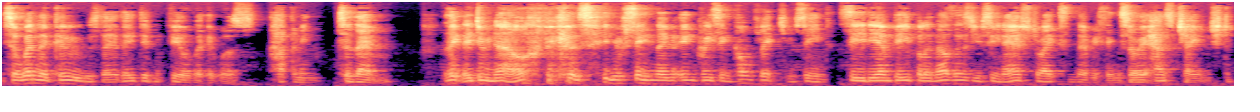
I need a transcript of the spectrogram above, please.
so when the coup was there, they didn't feel that it was happening to them. I think they do now because you've seen the increasing conflict. You've seen CDM people and others. You've seen airstrikes and everything. So it has changed.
